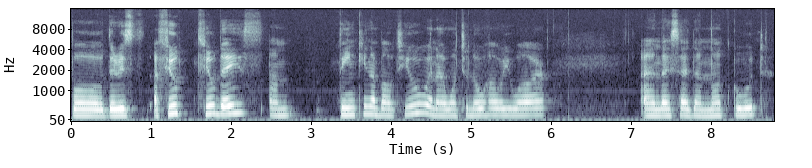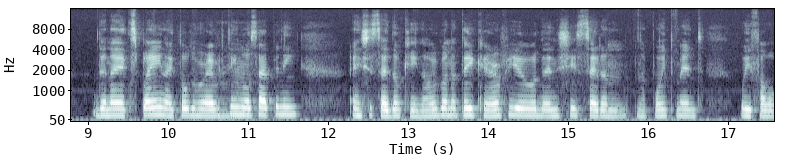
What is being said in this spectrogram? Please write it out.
but there is a few few days I'm thinking about you and I want to know how you are. And I said, I'm not good. Then I explained, I told her everything Mhm. was happening. And she said, Okay, now we're gonna take care of you. Then she set an, an appointment with our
